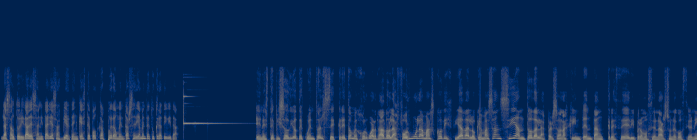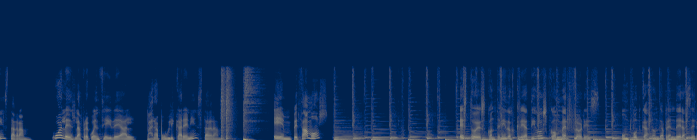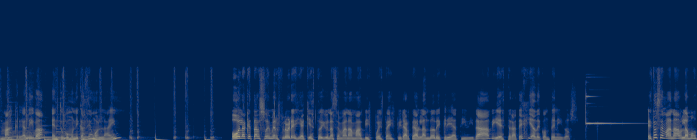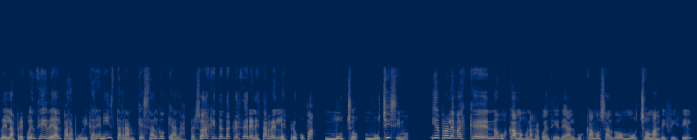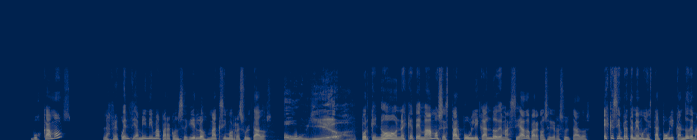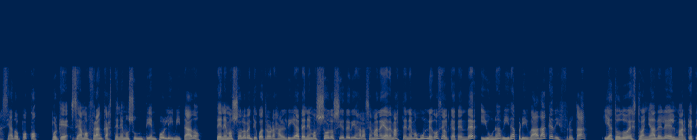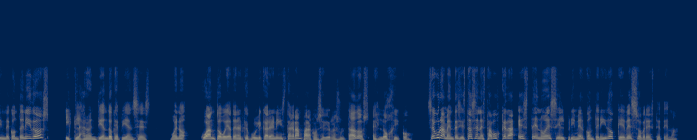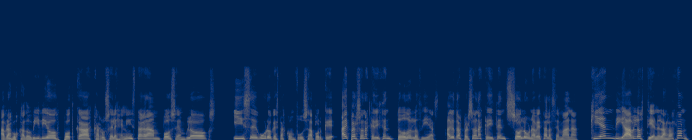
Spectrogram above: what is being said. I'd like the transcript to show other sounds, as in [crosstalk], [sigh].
Las autoridades sanitarias advierten que este podcast puede aumentar seriamente tu creatividad. En este episodio te cuento el secreto mejor guardado, la fórmula más codiciada, lo que más ansían todas las personas que intentan crecer y promocionar su negocio en Instagram. ¿Cuál es la frecuencia ideal para publicar en Instagram? ¡Empezamos! Esto es Contenidos Creativos con Mer Flores un podcast donde aprender a ser más creativa en tu comunicación online. Hola, ¿qué tal? Soy Mer Flores y aquí estoy una semana más dispuesta a inspirarte hablando de creatividad y estrategia de contenidos. Esta semana hablamos de la frecuencia ideal para publicar en Instagram, que es algo que a las personas que intentan crecer en esta red les preocupa mucho, muchísimo. Y el problema es que no buscamos una frecuencia ideal, buscamos algo mucho más difícil Buscamos la frecuencia mínima para conseguir los máximos resultados. Oh, yeah. Porque no, no es que temamos estar publicando demasiado para conseguir resultados. Es que siempre tememos estar publicando demasiado poco. Porque, seamos francas, tenemos un tiempo limitado. Tenemos solo 24 horas al día, tenemos solo 7 días a la semana y además tenemos un negocio al que atender y una vida privada que disfrutar. Y a todo esto añádele el marketing de contenidos y claro, entiendo que pienses, bueno, ¿cuánto voy a tener que publicar en Instagram para conseguir resultados? Es lógico. Seguramente si estás en esta búsqueda, este no es el primer contenido que ves sobre este tema. Habrás buscado vídeos, podcasts, carruseles en Instagram, posts en blogs, y seguro que estás confusa porque hay personas que dicen todos los días, hay otras personas que dicen solo una vez a la semana. ¿Quién diablos tiene la razón?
